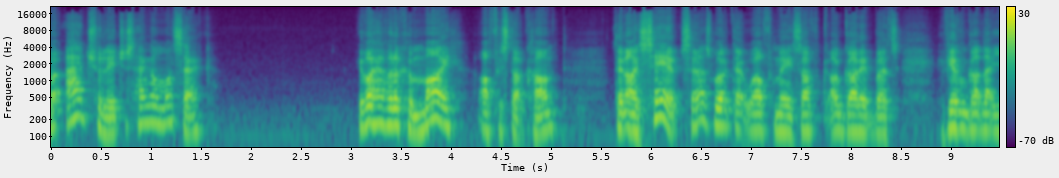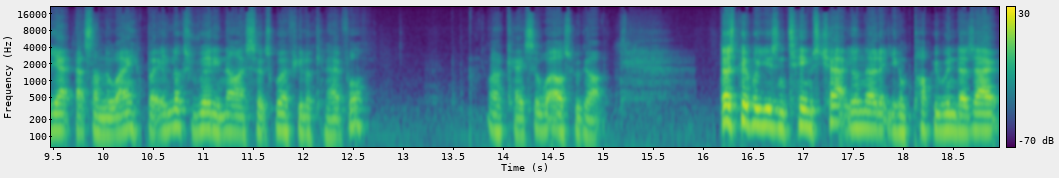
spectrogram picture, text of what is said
but actually, just hang on one sec. If I have a look at my office.com, then I see it. So that's worked out well for me. So I've, I've got it. But if you haven't got that yet, that's on the way. But it looks really nice. So it's worth you looking out for. Okay, so what else we got? Those people using Teams chat, you'll know that you can pop your windows out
